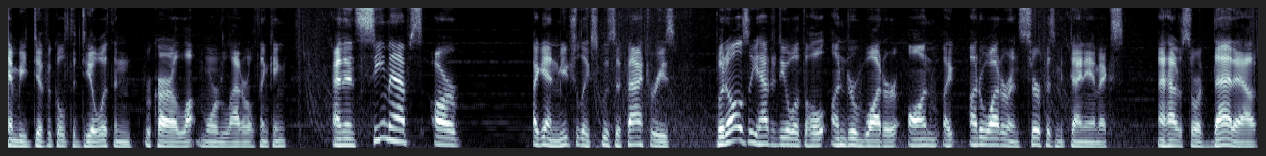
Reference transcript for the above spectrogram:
can be difficult to deal with and require a lot more lateral thinking. And then C maps are, again, mutually exclusive factories, but also you have to deal with the whole underwater on like underwater and surface dynamics and how to sort that out.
